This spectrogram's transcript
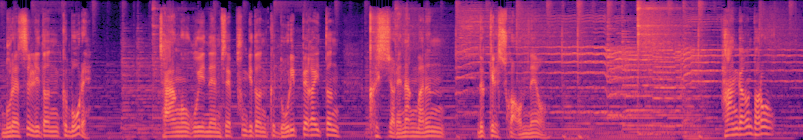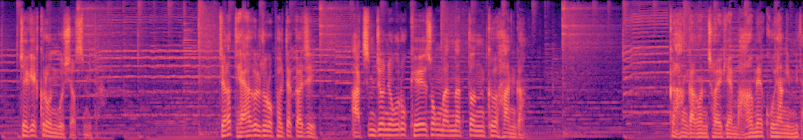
물에 쓸리던 그 모래, 장어구이 냄새 풍기던 그 놀이배가 있던 그 시절의 낭만은 느낄 수가 없네요. 한강은 바로 제게 그런 곳이었습니다. 제가 대학을 졸업할 때까지 아침 저녁으로 계속 만났던 그 한강. 그 한강은 저에게 마음의 고향입니다.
